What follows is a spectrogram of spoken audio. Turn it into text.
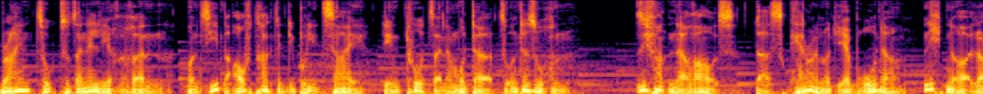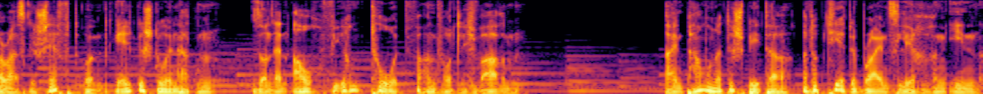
Brian zog zu seiner Lehrerin und sie beauftragte die Polizei, den Tod seiner Mutter zu untersuchen. Sie fanden heraus, dass Karen und ihr Bruder nicht nur Lauras Geschäft und Geld gestohlen hatten, sondern auch für ihren Tod verantwortlich waren. Ein paar Monate später adoptierte Brians Lehrerin ihn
